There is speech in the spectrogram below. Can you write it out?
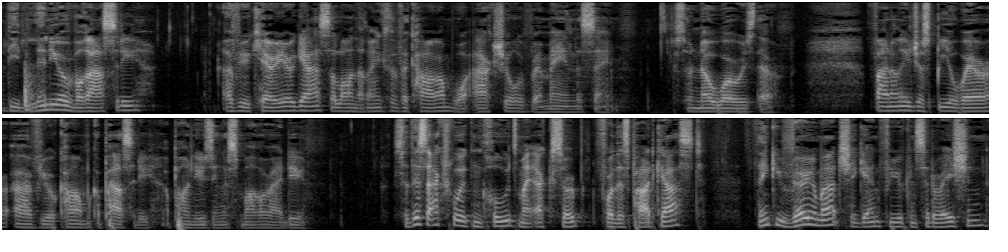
The linear velocity of your carrier gas along the length of the column will actually remain the same. So no worries there. Finally, just be aware of your column capacity upon using a smaller ID. So, this actually concludes my excerpt for this podcast. Thank you very much again for your consideration.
